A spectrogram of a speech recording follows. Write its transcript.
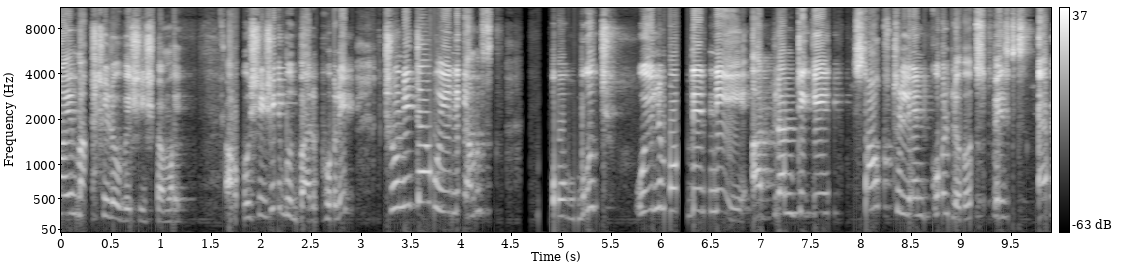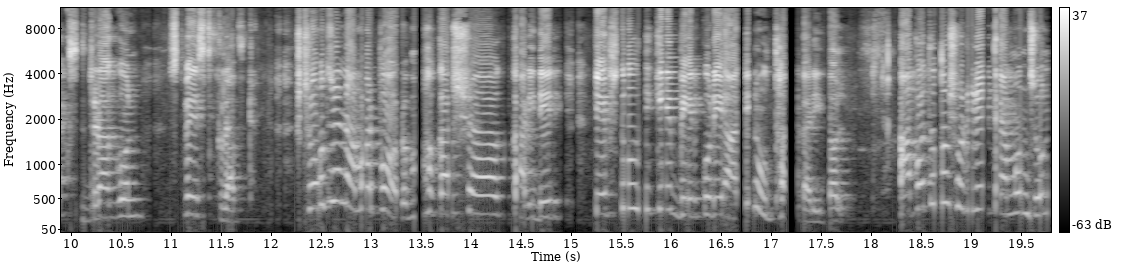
নয় মাসেরও বেশি সময়। অবশেষে বুধবার ভোরে সুনিতা উইলিয়ামস ও বুচ উইলমোরদের নিয়ে আটলান্টিকে সফট ল্যান্ড করল স্পেস এক্স ড্রাগন স্পেসক্রাফট। সমুদ্রে নামার পর মহাকাশকারীদের ক্যাপসুল থেকে বের করে আনেন উদ্ধারকারী দল। আপাতত শরীরে তেমন জোর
